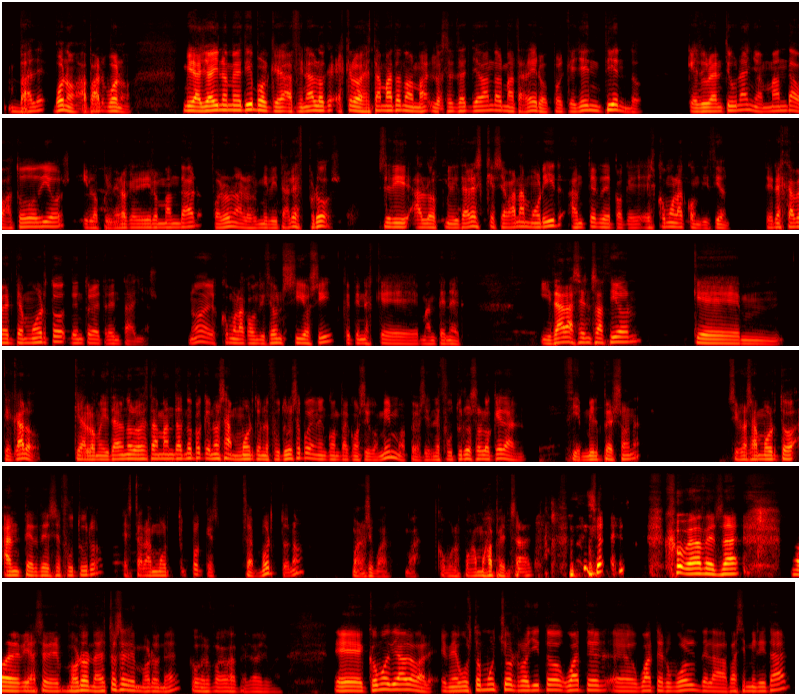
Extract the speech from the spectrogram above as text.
Vale. Bueno, aparte, bueno. Mira, yo ahí no me metí porque al final lo que, es que los están matando, los están llevando al matadero. Porque yo entiendo que durante un año han mandado a todo Dios y lo primero que debieron mandar fueron a los militares pros. Es decir, a los militares que se van a morir antes de. Porque es como la condición. Tienes que haberte muerto dentro de 30 años. ¿no? Es como la condición sí o sí que tienes que mantener. Y da la sensación que, mm, que claro, que a los militares no los están mandando porque no se han muerto. En el futuro se pueden encontrar consigo mismos, pero si en el futuro solo quedan 100.000 personas, si no se han muerto antes de ese futuro, estarán muertos porque se han muerto, ¿no? Bueno, es igual, Buah, como nos pongamos a pensar. como a pensar, madre mía, se desmorona, esto se desmorona, ¿eh? Como nos pongamos a pensar. Eh, ¿Cómo diablo? Vale, eh, me gustó mucho el rollito Water, eh, de la base militar.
